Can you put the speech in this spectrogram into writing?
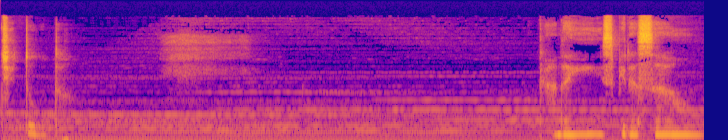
de tudo. Cada inspiração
